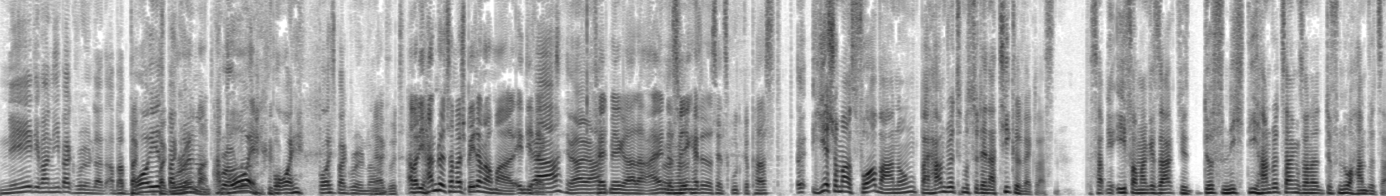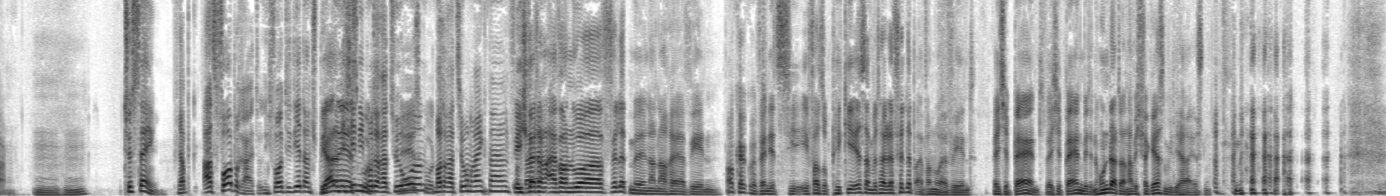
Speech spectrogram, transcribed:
Nee, die waren nie bei Grönland, aber Boy bei ist bei Grönland. Grönland. Ah, Boy. Boy. Boy ist bei Grönland. Ja, gut. Aber die Hundreds haben wir später nochmal indirekt. Ja, ja, ja. Fällt mir gerade ein, deswegen hätte das jetzt gut gepasst. Äh, Hier schon mal als Vorwarnung, bei Hundreds musst du den Artikel weglassen. Das hat mir Eva mal gesagt, wir dürfen nicht die Hundred sagen, sondern dürfen nur Hundred sagen. Mhm. Just saying. Ich habe als Vorbereitung. Ich wollte dir dann später Ja, nee, nicht in die gut. Moderation, Nee. Moderation reinknallen. Ich werde dann einfach nur Philipp Milner nachher erwähnen. Okay, gut. Wenn jetzt die Eva so picky ist, dann wird halt der Philipp einfach nur erwähnt. Welche Band? Welche Band mit den Hundertern habe ich vergessen, wie die heißen.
